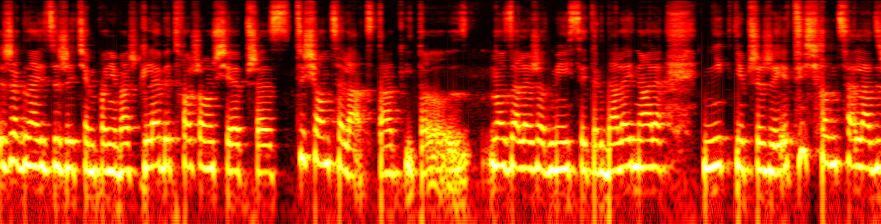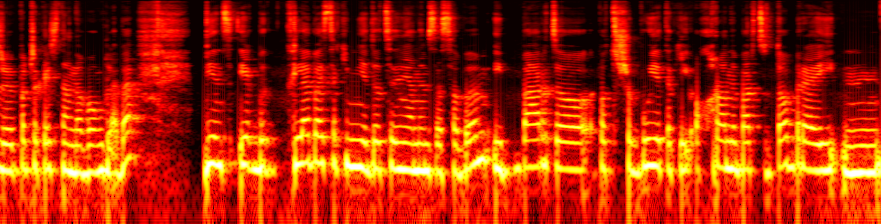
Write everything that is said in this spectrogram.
żegnać z życiem, ponieważ gleby tworzą się przez tysiące lat, tak? I to no, zależy od miejsca i tak dalej, no ale nikt nie przeżyje tysiąca lat, żeby poczekać na nową glebę. Więc jakby gleba jest takim niedocenianym zasobem i bardzo potrzebuje takiej ochrony bardzo dobrej, mm,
